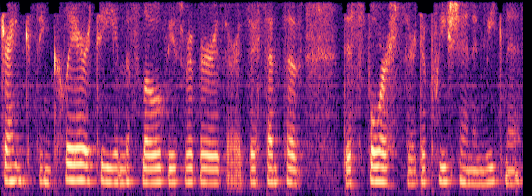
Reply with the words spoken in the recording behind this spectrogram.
strength and clarity in the flow of these rivers or is there a sense of this force or depletion and weakness?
